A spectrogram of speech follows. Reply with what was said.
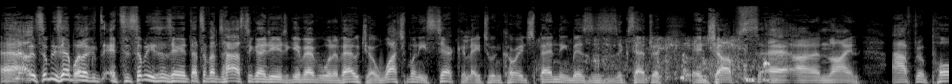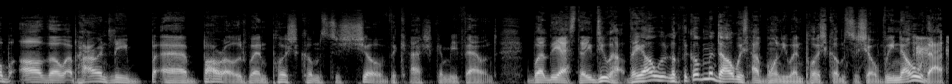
Uh, Somebody said, well, look, it's, somebody says here, that's a fantastic idea to give everyone a voucher. Watch money circulate to encourage spending businesses, etc., in shops uh, online. After a pub, although apparently uh, borrowed, when push comes to shove, the cash can be found. Well, yes, they do have. They always look. The government always have money when push comes to shove. We know that.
